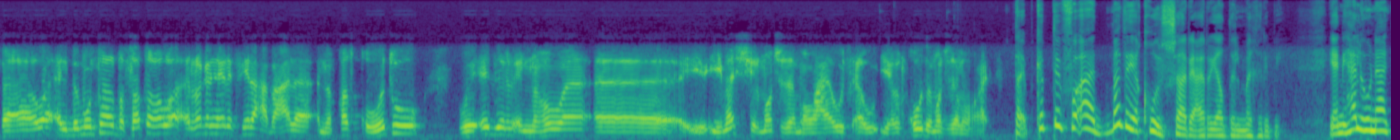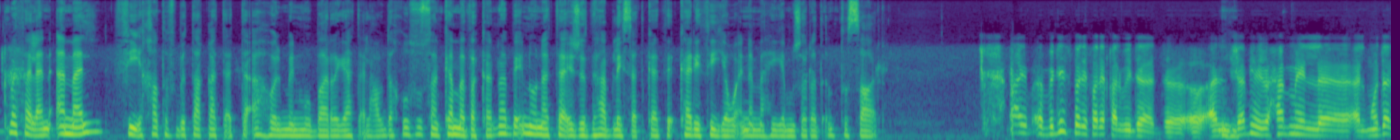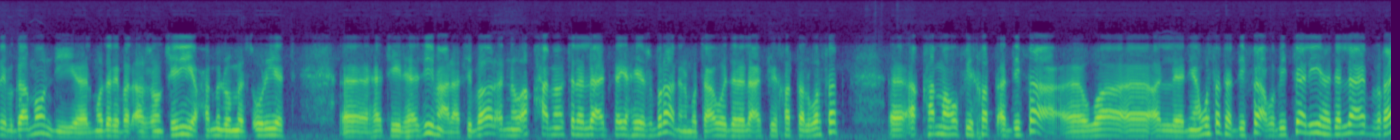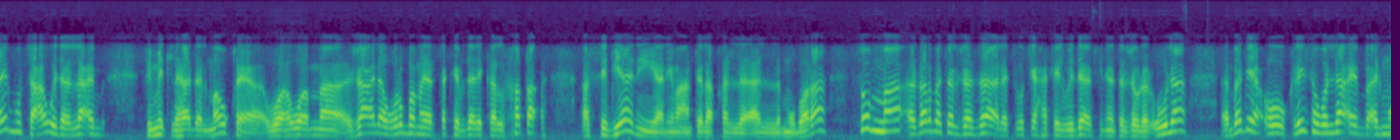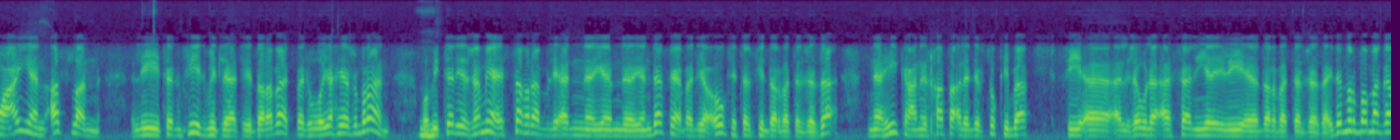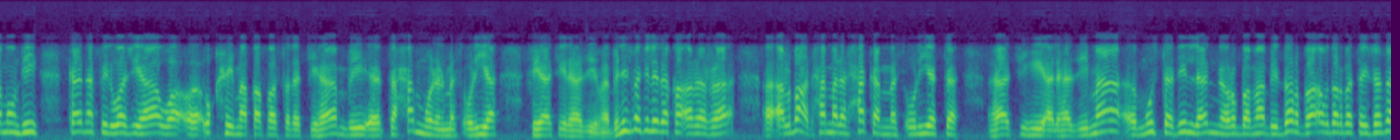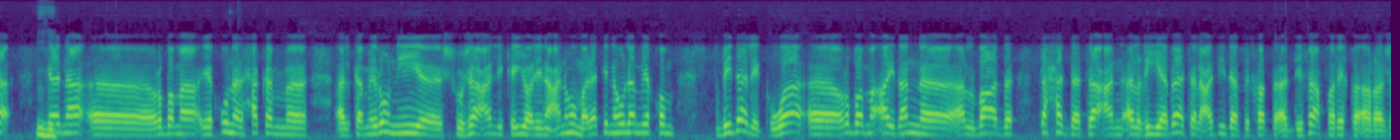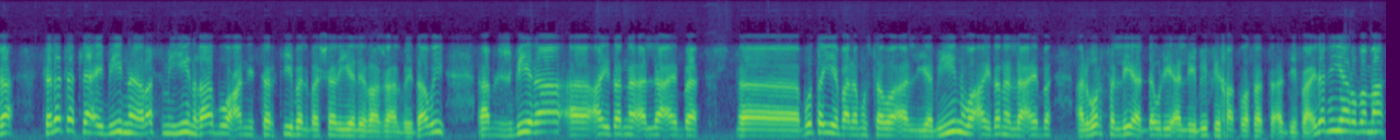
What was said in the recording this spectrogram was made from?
فهو بمنتهى البساطة هو الراجل عرف يلعب على نقاط قوته وقدر إن هو آه، يمشي الماتش زي ما هو عاوز أو يقود الماتش زي ما هو عايز. طيب كابتن فؤاد ماذا يقول الشارع الرياضي المغربي؟ يعني هل هناك مثلا أمل في خطف بطاقة التأهل من مباريات العودة خصوصا كما ذكرنا بأنه نتائج الذهاب ليست كارثية وإنما هي مجرد انتصار؟ طيب بالنسبة لفريق الوداد الجميع يحمل المدرب جاموندي المدرب الأرجنتيني يحمله مسؤولية آه، هذه الهزيمة على اعتبار أنه أقحم مثلا لاعب كيحيى جبران المتعود على اللعب في خط الوسط آه، أقحمه في خط الدفاع آه، و يعني وسط الدفاع وبالتالي هذا اللاعب غير متعود على اللعب في مثل هذا الموقع وهو ما جعله ربما يرتكب ذلك الخطأ الصبياني يعني مع انطلاق المباراة. ثم ضربة الجزاء التي أتيحت للوداد في نهاية الجولة الأولى بدع أوك ليس هو اللاعب المعين أصلا لتنفيذ مثل هذه الضربات بل هو يحيى جبران. وبالتالي الجميع استغرب لأن يندفع بديع أوك لتنفيذ ضربة الجزاء ناهيك عن الخطأ الذي ارتكب في آه، الجولة الثانية لضربة الجزاء. إذا ربما جاموندي كان في الواجهة وأقحم قفص الاتهام بتحمل المسؤولية في هذه الهزيمة. بالنسبة للقاء الرجاء آه، البعض حمل الحكم مسؤولية هذه الهزيمة مستدلا ربما بضربة أو ضربتي جزاء. كان آه، ربما يكون الحكم الكاميروني شجاعا لكي يعلن عنهما لكنه لم يقم بذلك. وربما أيضا البعض تحدث عن الغيابات العديدة في خط الدفاع فريق الرجاء. ثلاثة لاعبين رسميين غابوا عن التركيبه البشريه للرجاء البيضاوي. جبيرة أيضا اللاعب بوطيب على مستوى اليمين وأيضا اللاعب الورفلي الدولي الليبي في خط وسط الدفاع. اذا هي ربما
